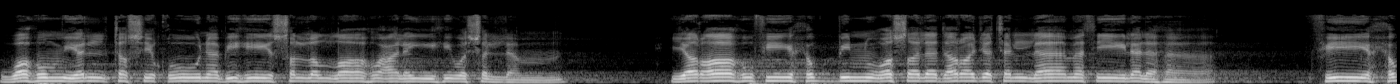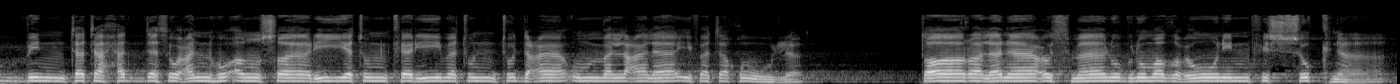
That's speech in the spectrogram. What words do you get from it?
وهم يلتصقون به صلى الله عليه وسلم. يراه في حب وصل درجة لا مثيل لها. في حب تتحدث عنه أنصارية كريمة تدعى أم العلاء فتقول طار لنا عثمان بن مضعون في السكنى.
